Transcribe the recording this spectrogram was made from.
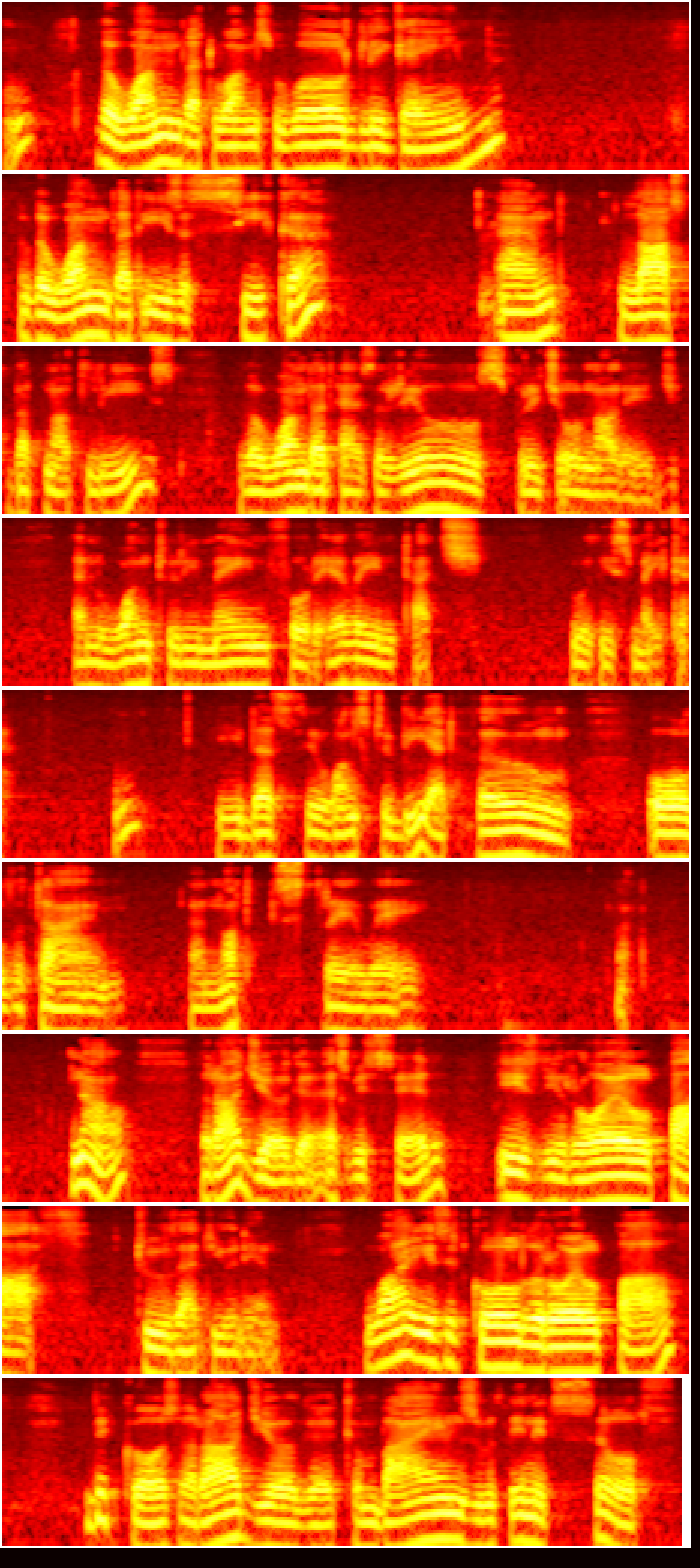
hmm? the one that wants worldly gain, the one that is a seeker, and last but not least, the one that has real spiritual knowledge and want to remain forever in touch with his maker. Hmm? He does he wants to be at home all the time and not stray away. Now, Raj Yoga, as we said, is the royal path to that union. Why is it called the royal path? Because Raj Yoga combines within itself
